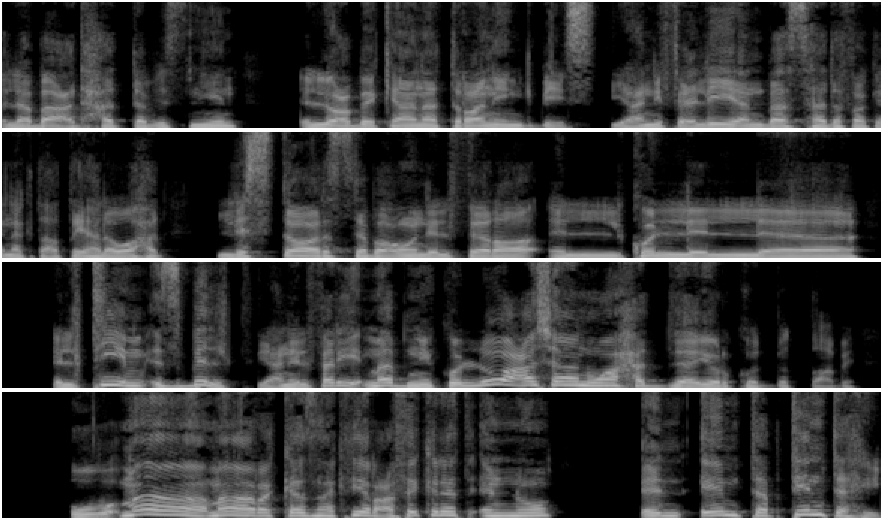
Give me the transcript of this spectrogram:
لبعد حتى بسنين اللعبة كانت running based يعني فعليا بس هدفك إنك تعطيها لواحد. ال stars تبعون الفرق الكل ال team is built يعني الفريق مبني كله عشان واحد يركض بالطابة. وما ما ركزنا كثير على فكرة إنه إن إمتى بتنتهي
